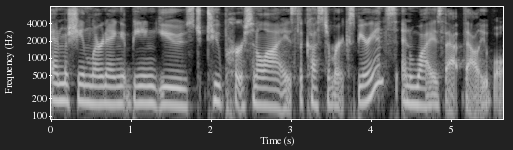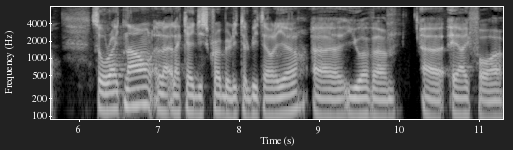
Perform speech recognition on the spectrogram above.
and machine learning being used to personalize the customer experience, and why is that valuable? So right now, like I described a little bit earlier, uh, you have um, uh, AI for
